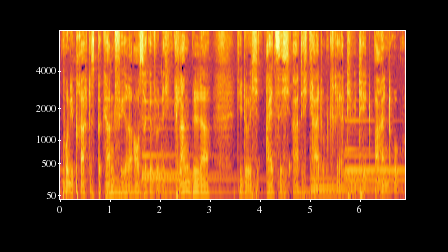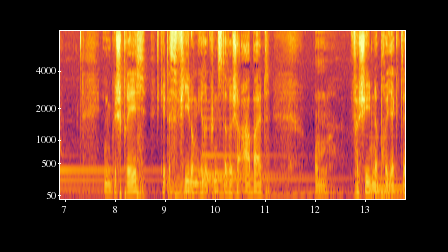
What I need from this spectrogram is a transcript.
Pony Pracht ist bekannt für ihre außergewöhnlichen Klangbilder, die durch Einzigartigkeit und Kreativität beeindrucken. Im Gespräch geht es viel um ihre künstlerische Arbeit, um verschiedene Projekte,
